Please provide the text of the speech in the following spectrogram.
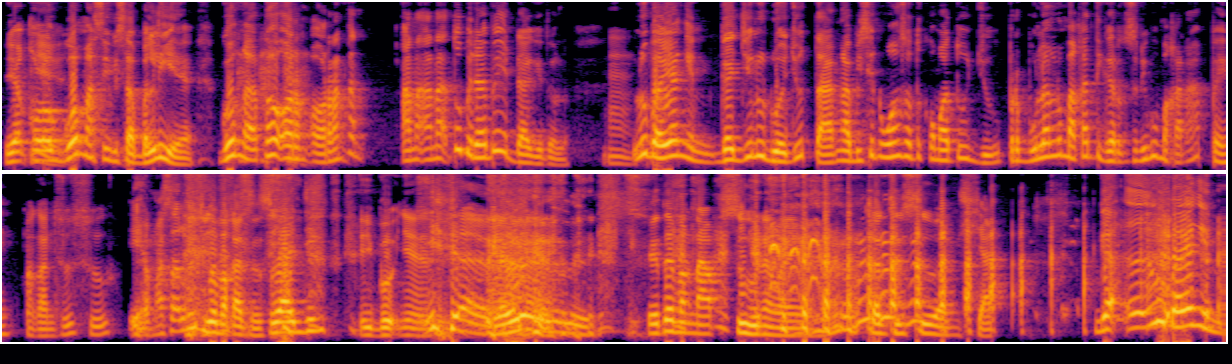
Ya kalau Iya. gua masih bisa beli ya, gua nggak tahu orang-orang kan anak-anak tuh beda-beda gitu loh. Hmm. Lu bayangin gaji lu 2 juta ngabisin uang 1,7 per bulan lu makan 300 ribu makan apa? Makan susu Ya masa lu juga makan susu anjing? ibunya. Iya, itu emang nafsu namanya. Bukan susu anjing. Eh, lu bayangin,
